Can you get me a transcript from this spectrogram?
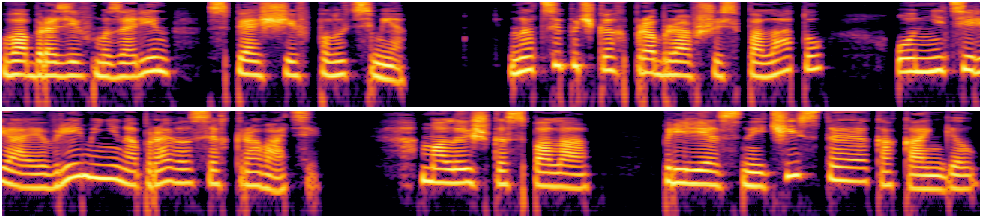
вообразив Мазарин, спящий в полутьме. На цыпочках, пробравшись в палату, он, не теряя времени, направился к кровати. Малышка спала, прелестная и чистая, как ангел.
